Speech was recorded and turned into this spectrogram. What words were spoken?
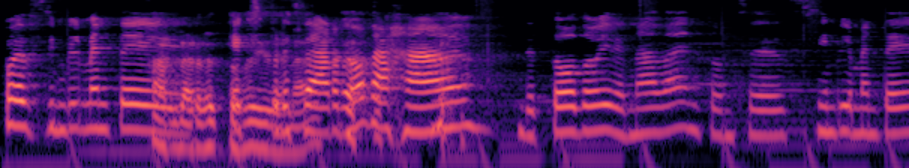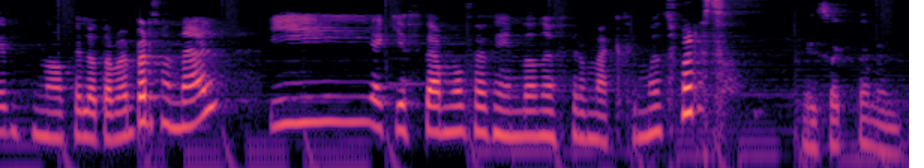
pues simplemente Hablar de todo y de expresarnos, nada. ajá, de todo y de nada, entonces simplemente no se lo tomen personal y aquí estamos haciendo nuestro máximo esfuerzo. Exactamente.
